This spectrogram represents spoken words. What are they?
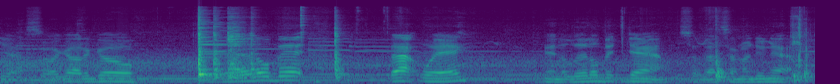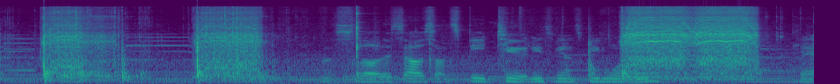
Yeah, so I gotta go a little bit that way and a little bit down. So that's what I'm gonna do now. Let's slow this out. It's on speed two. It needs to be on speed one. Okay.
